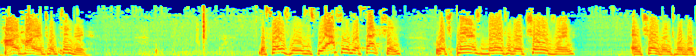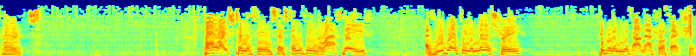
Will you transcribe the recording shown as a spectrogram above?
Hard-hearted toward kindred. The phrase means it's the absence of affection which parents bear to their children and children toward their parents. Paul writes Timothy and says, Timothy, in the last days, as you go through your ministry, people are going to be without natural affection.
